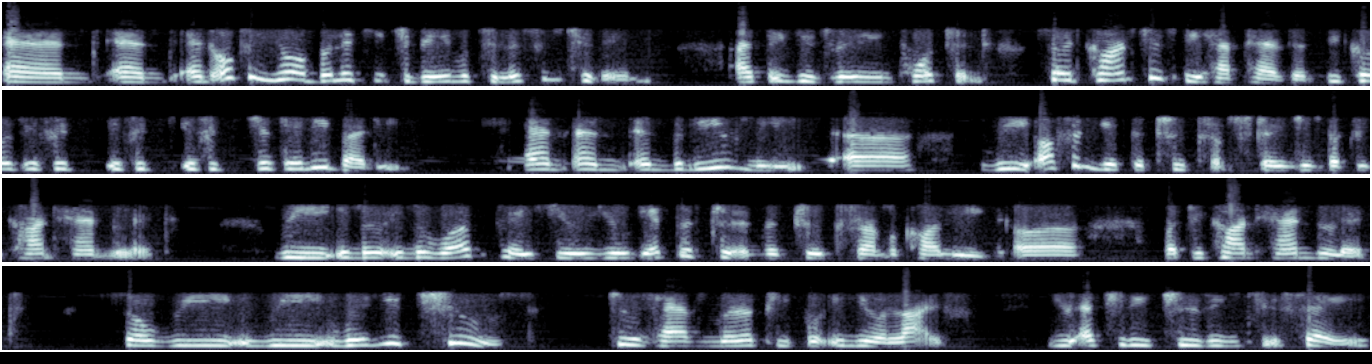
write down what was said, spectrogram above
and, and, and also your ability to be able to listen to them, I think is very important. So it can't just be haphazard because if it, if it, if it's just anybody, and, and, and believe me, uh, we often get the truth from strangers, but we can't handle it. We in the in the workplace, you you get the tr- the truth from a colleague, uh, but we can't handle it. So we we when you choose to have mirror people in your life, you're actually choosing to say,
